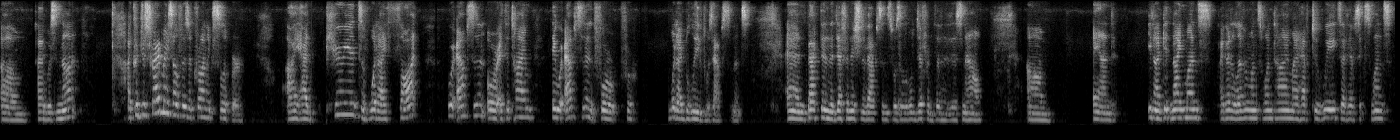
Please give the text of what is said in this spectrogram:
Um, I was not I could describe myself as a chronic slipper. I had periods of what I thought were abstinent, or at the time they were abstinent for, for what I believed was abstinence. And back then, the definition of abstinence was a little different than it is now. Um, and, you know, I'd get nine months. I got 11 months one time. I'd have two weeks. I'd have six months.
